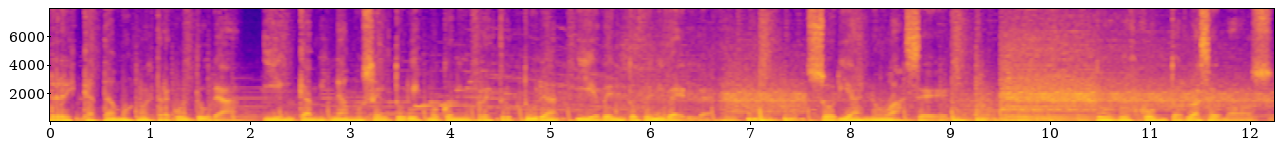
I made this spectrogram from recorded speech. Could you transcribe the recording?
Rescatamos nuestra cultura y encaminamos el turismo con infraestructura y eventos de nivel. Soriano hace. Todos juntos lo hacemos.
